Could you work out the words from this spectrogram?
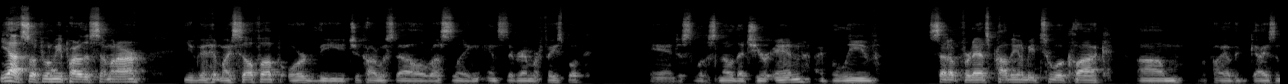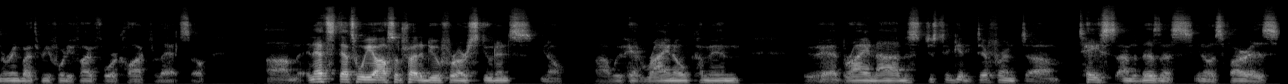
Yeah, so if you want to be part of the seminar, you can hit myself up or the Chicago Style Wrestling Instagram or Facebook, and just let us know that you're in. I believe set up for that's probably going to be two o'clock. Um, we'll probably have the guys in the ring by three forty-five, four o'clock for that. So, um, and that's that's what we also try to do for our students. You know, uh, we've had Rhino come in, we've had Brian Knobbs, just to get different um, tastes on the business. You know, as far as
